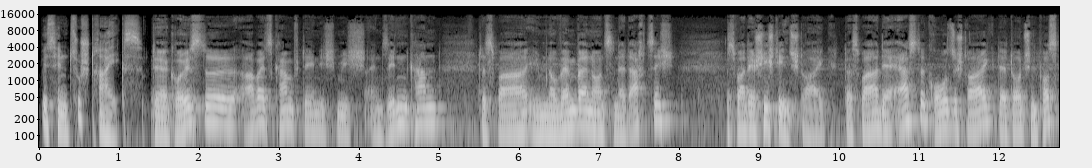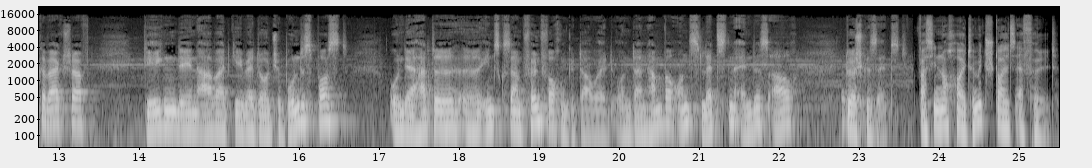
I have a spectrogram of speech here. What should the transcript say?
bis hin zu Streiks. Der größte Arbeitskampf, den ich mich entsinnen kann, das war im November 1980. Das war der Schichtdienststreik. Das war der erste große Streik der Deutschen Postgewerkschaft gegen den Arbeitgeber Deutsche Bundespost. Und er hatte äh, insgesamt fünf Wochen gedauert. Und dann haben wir uns letzten Endes auch durchgesetzt. Was ihn noch heute mit Stolz erfüllt.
